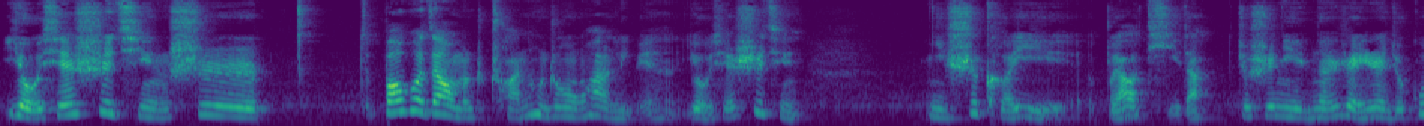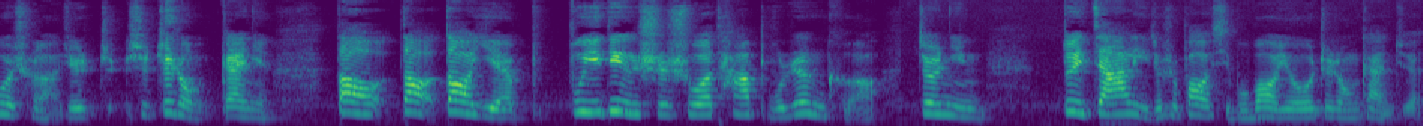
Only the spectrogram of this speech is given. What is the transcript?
有些事情是，包括在我们传统中国文化里边，有些事情你是可以不要提的，就是你能忍一忍就过去了，就是是这种概念。倒倒倒也不一定是说他不认可，就是你对家里就是报喜不报忧这种感觉。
